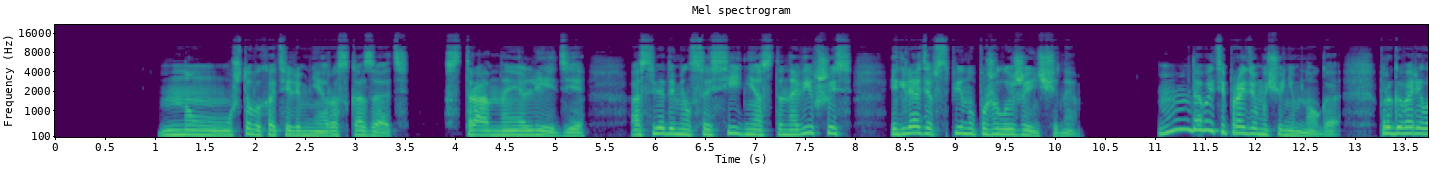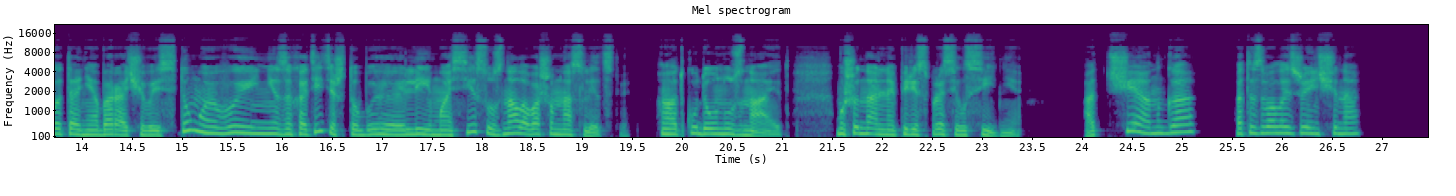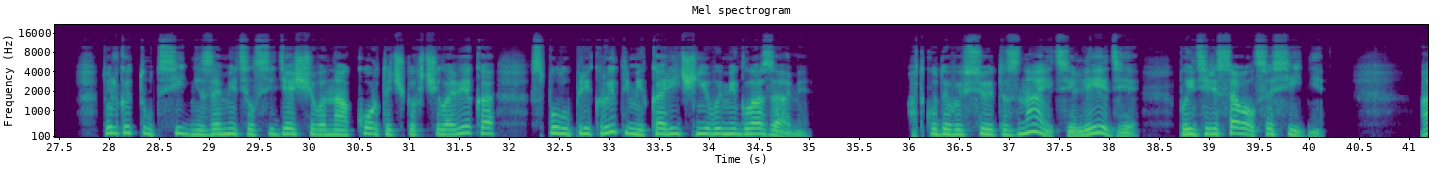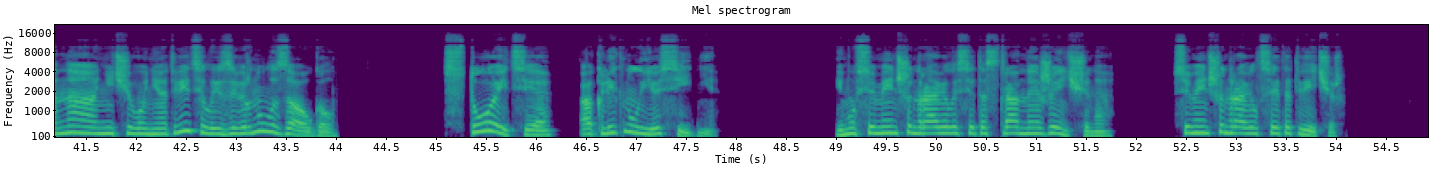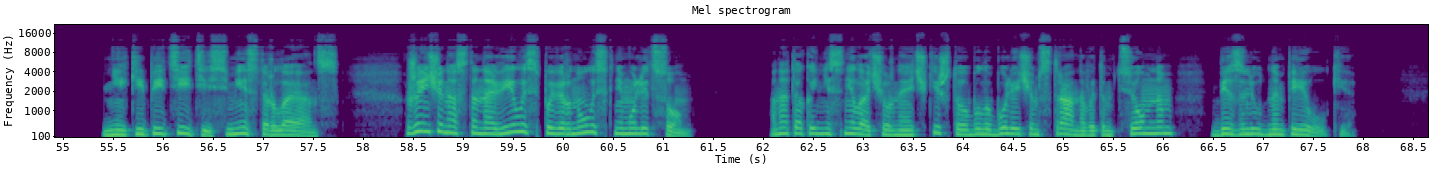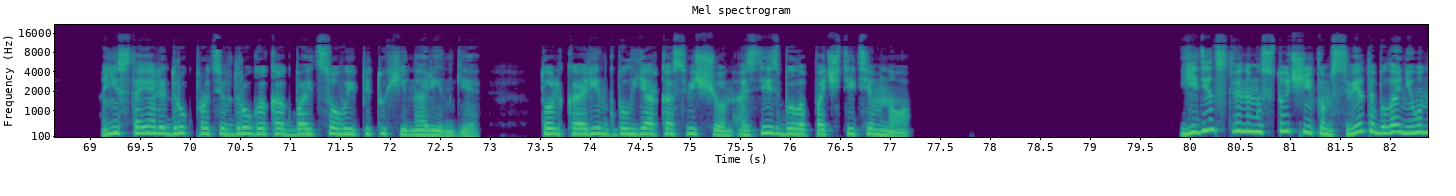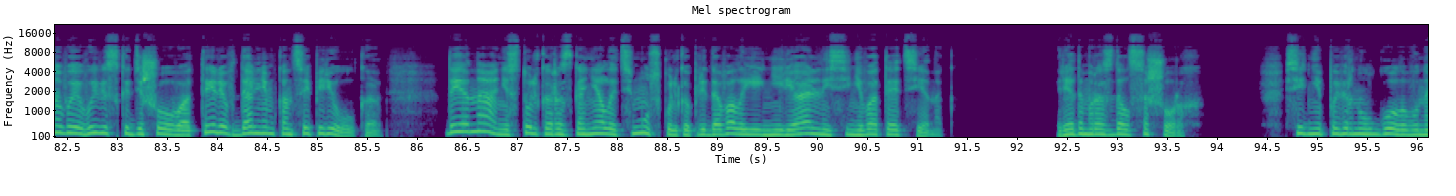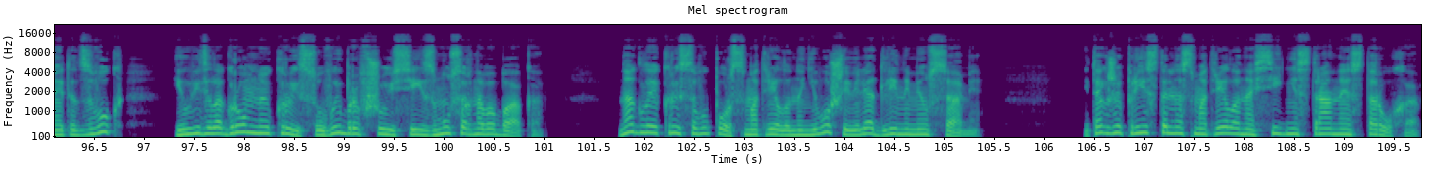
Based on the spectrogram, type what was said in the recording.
«Ну, что вы хотели мне рассказать, странная леди?» — осведомился Сидни, остановившись и глядя в спину пожилой женщины. «Давайте пройдем еще немного», — проговорила Таня, оборачиваясь. «Думаю, вы не захотите, чтобы Ли Массис узнал о вашем наследстве». «А откуда он узнает?» — машинально переспросил Сидни. «От Ченга», — отозвалась женщина. Только тут Сидни заметил сидящего на корточках человека с полуприкрытыми коричневыми глазами. «Откуда вы все это знаете, леди?» — поинтересовался Сидни. Она ничего не ответила и завернула за угол. «Стойте!» — окликнул ее Сидни. Ему все меньше нравилась эта странная женщина, все меньше нравился этот вечер. «Не кипятитесь, мистер Лэнс». Женщина остановилась, повернулась к нему лицом. Она так и не сняла черные очки, что было более чем странно в этом темном, безлюдном переулке. Они стояли друг против друга, как бойцовые петухи на ринге. Только ринг был ярко освещен, а здесь было почти темно. Единственным источником света была неоновая вывеска дешевого отеля в дальнем конце переулка. Да и она не столько разгоняла тьму, сколько придавала ей нереальный синеватый оттенок. Рядом раздался шорох. Сидни повернул голову на этот звук — и увидел огромную крысу, выбравшуюся из мусорного бака. Наглая крыса в упор смотрела на него, шевеля длинными усами. И также пристально смотрела на Сидни странная старуха.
